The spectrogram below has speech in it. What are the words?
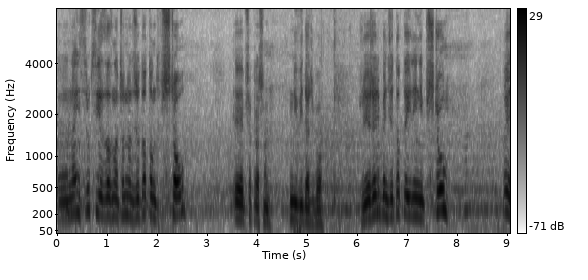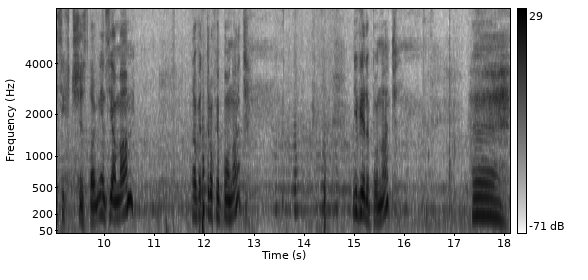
E, Na instrukcji jest zaznaczone, że dotąd pszczół, e, przepraszam, nie widać, bo że jeżeli będzie do tej linii pszczół, to jest ich 300, więc ja mam nawet trochę ponad, niewiele ponad. Ech.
